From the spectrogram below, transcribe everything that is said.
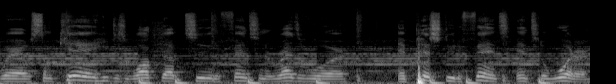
where it was some kid he just walked up to the fence in the reservoir and pissed through the fence into the water.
